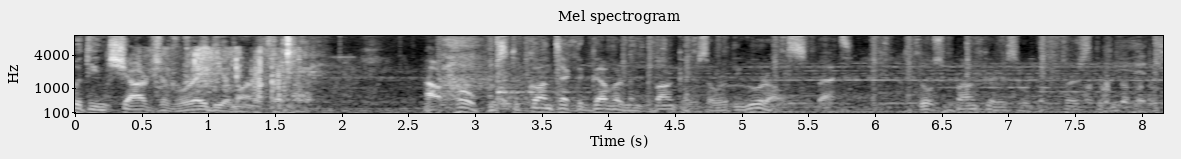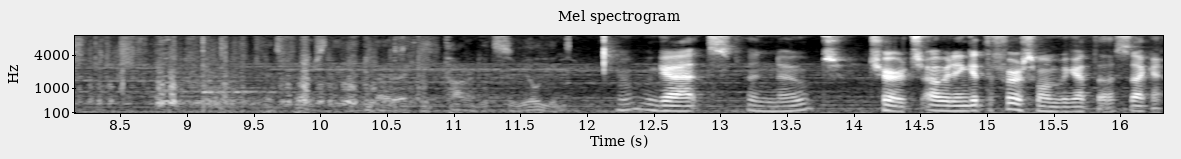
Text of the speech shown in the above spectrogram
Put in charge of radio monitoring. Our hope was to contact the government bunkers over the Urals, but those bunkers were the first to be hit. At first, they directly target civilians. We got a note. Church. Oh, we didn't get the first one, we got the second.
